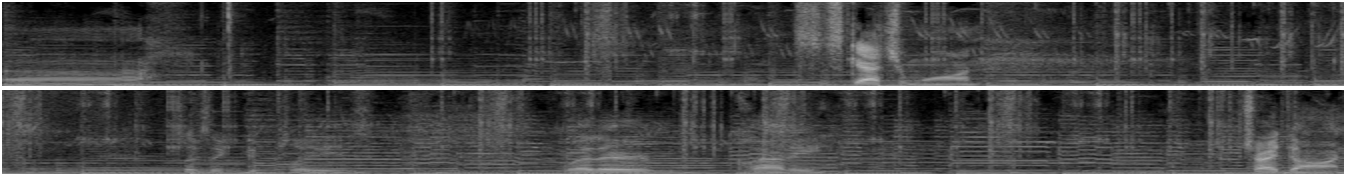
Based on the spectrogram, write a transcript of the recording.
Uh, Saskatchewan. Looks like a good place. Weather, cloudy. Try dawn.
